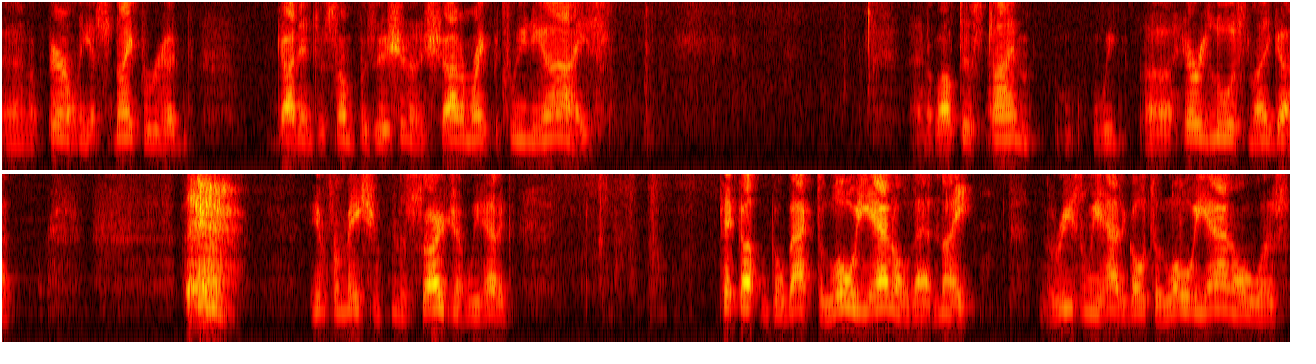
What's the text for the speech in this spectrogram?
and apparently a sniper had got into some position and shot him right between the eyes. And about this time, we, uh, Harry Lewis and I got information from the sergeant. We had to pick up and go back to Loiano that night. The reason we had to go to Loiano was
